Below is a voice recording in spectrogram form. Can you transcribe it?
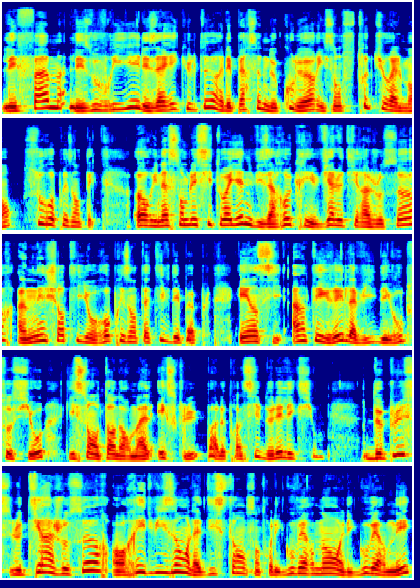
les femmes, les ouvriers, les agriculteurs et les personnes de couleur y sont structurellement sous-représentés. Or, une assemblée citoyenne vise à recréer via le tirage au sort un échantillon représentatif des peuples, et ainsi intégrer la vie des groupes sociaux qui sont en temps normal exclus par le principe de l'élection. De plus, le tirage au sort, en réduisant la distance entre les gouvernants et les gouvernés,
